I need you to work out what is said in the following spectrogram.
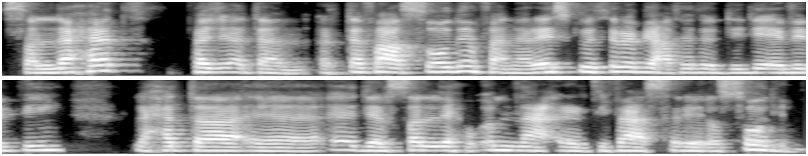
صلحت فجأة ارتفع الصوديوم فأنا rescue therapy أعطيته ال DDAVP لحتى آه، أقدر أصلح وأمنع الارتفاع السريع للصوديوم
